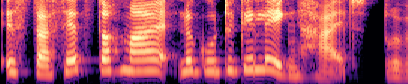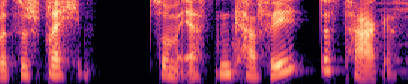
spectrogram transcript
ist das jetzt doch mal eine gute Gelegenheit, drüber zu sprechen. Zum ersten Kaffee des Tages.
